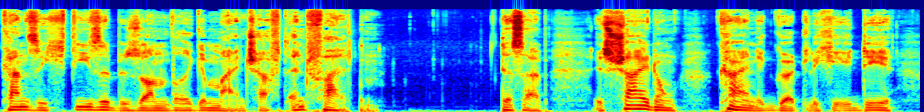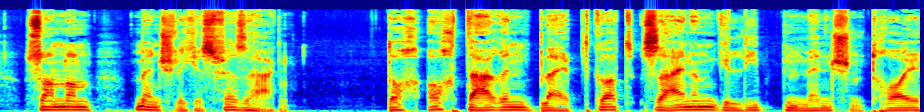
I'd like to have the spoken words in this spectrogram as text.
kann sich diese besondere Gemeinschaft entfalten. Deshalb ist Scheidung keine göttliche Idee, sondern menschliches Versagen. Doch auch darin bleibt Gott seinen geliebten Menschen treu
